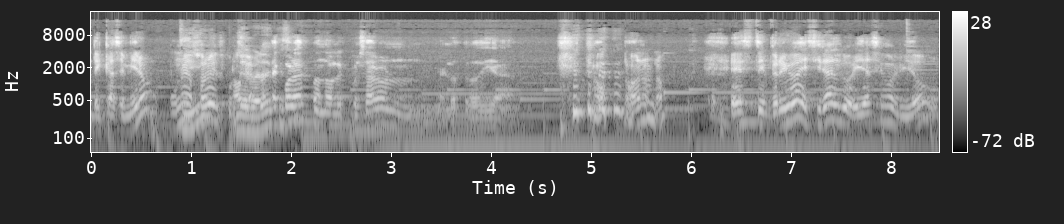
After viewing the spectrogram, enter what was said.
¿De Casemiro? ¿Una Sí, sola de expulsión? verdad ¿Te sí. acuerdas cuando lo expulsaron el otro día? No, no, no. Este, pero iba a decir algo y ya se me olvidó, güey.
